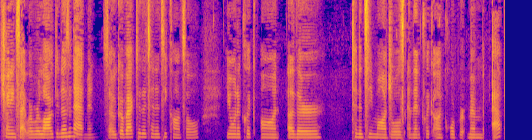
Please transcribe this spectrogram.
training site where we're logged in as an admin. So go back to the Tendenci console. You want to click on other Tendenci modules and then click on corporate mem app.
